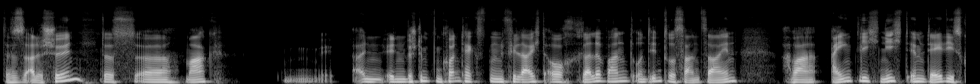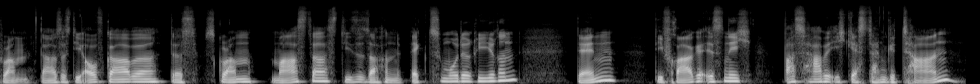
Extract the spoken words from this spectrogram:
Das ist alles schön, das äh, mag in, in bestimmten Kontexten vielleicht auch relevant und interessant sein, aber eigentlich nicht im Daily Scrum. Da ist es die Aufgabe des Scrum Masters, diese Sachen wegzumoderieren. Denn die Frage ist nicht, was habe ich gestern getan,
